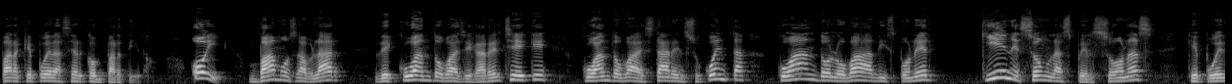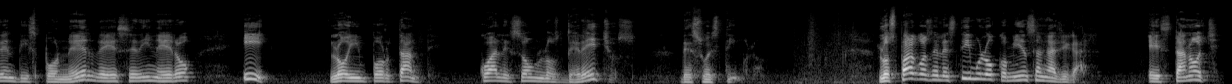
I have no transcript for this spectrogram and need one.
para que pueda ser compartido. Hoy vamos a hablar de cuándo va a llegar el cheque, cuándo va a estar en su cuenta, cuándo lo va a disponer, quiénes son las personas que pueden disponer de ese dinero y, lo importante, cuáles son los derechos de su estímulo. Los pagos del estímulo comienzan a llegar esta noche,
